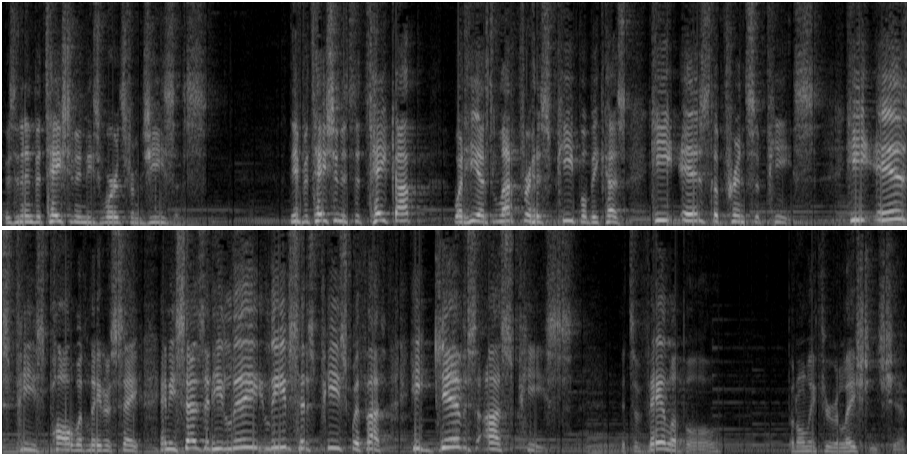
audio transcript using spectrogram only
There's an invitation in these words from Jesus. The invitation is to take up what he has left for his people because he is the Prince of Peace. He is peace, Paul would later say. And he says that he le- leaves his peace with us. He gives us peace. It's available, but only through relationship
